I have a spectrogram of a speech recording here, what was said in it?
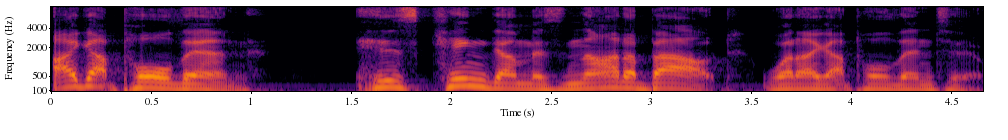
I got pulled in. His kingdom is not about what I got pulled into.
